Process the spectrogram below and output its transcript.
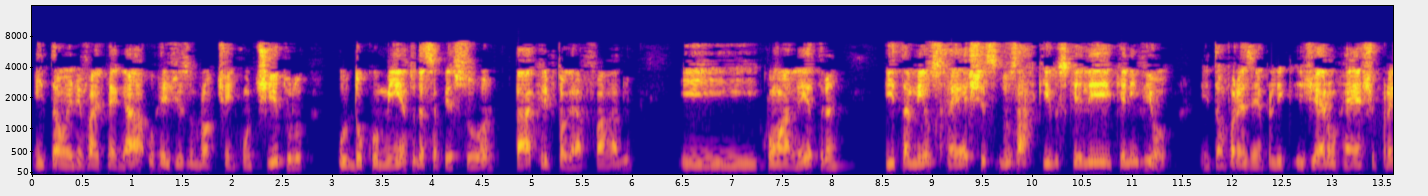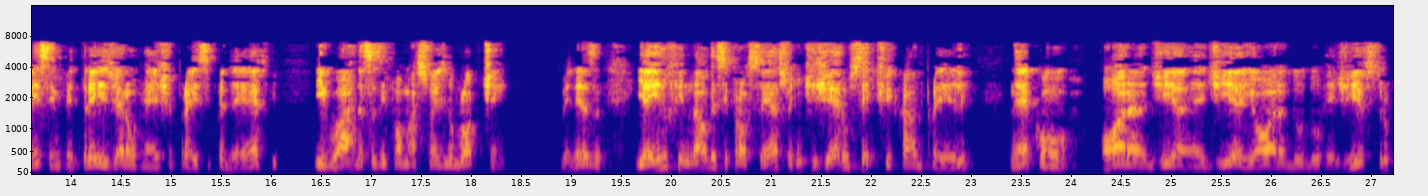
Então, ele vai pegar o registro no blockchain com o título, o documento dessa pessoa, tá, criptografado, e com a letra, e também os hashes dos arquivos que ele, que ele enviou. Então, por exemplo, ele gera um hash para esse MP3, gera um hash para esse PDF e guarda essas informações no blockchain. Beleza? E aí, no final desse processo, a gente gera um certificado para ele, né, com hora, dia, é, dia e hora do, do, registro,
